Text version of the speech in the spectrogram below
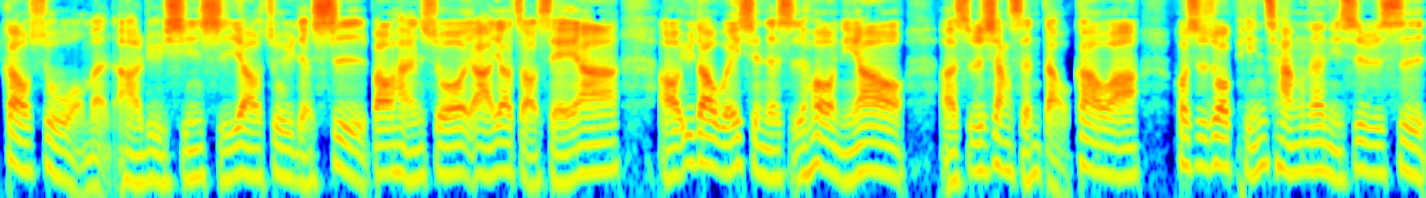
告诉我们啊，旅行时要注意的事，包含说啊，要找谁啊？哦，遇到危险的时候，你要呃，是不是向神祷告啊？或是说平常呢，你是不是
